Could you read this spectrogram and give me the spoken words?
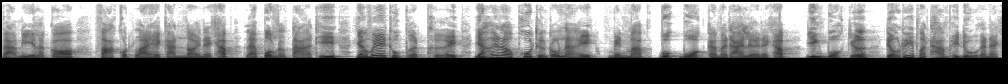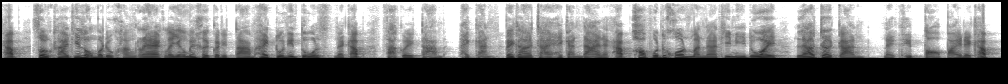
แบบนี้แล้วก็ฝากกดไลค์ให้กันหน่อยนะครับ และปมต่างๆที่ยังไม่ได้ถูกเปิดเผย อยากให้เราพูดถึงตรงไหน เมนมาบวกๆกันมาได้เลยนะครับ ยิ่งบวกเยอะเดี๋ยวรีบมาทำให้ดูกันนะครับ ส่วนใครที่หลงมาดูครั้งแรก และยังไม่เคยกดติดตามให้ตูนนิตูนนะครับฝากกดติดตามให้กันเป็นกำลังใจให้กันได้นะครับขอบคุณทุกคนมาณที่นี้ด้วย แล้วเจอกันในคลิปต่อไปนะครับ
